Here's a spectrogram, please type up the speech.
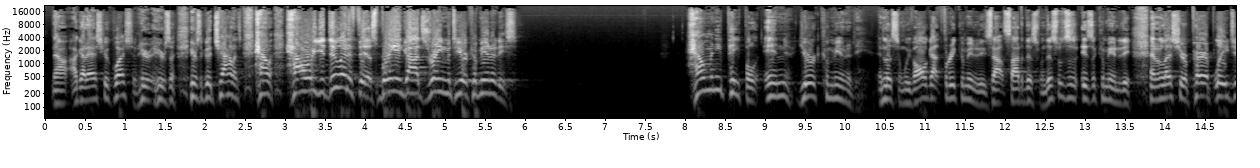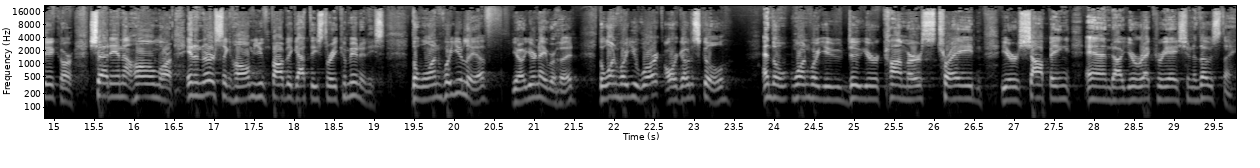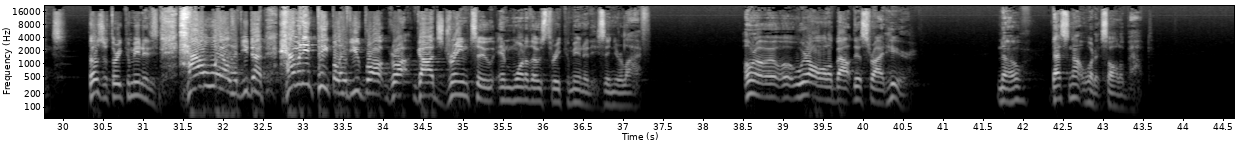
Now, I got to ask you a question. Here, here's, a, here's a good challenge. How, how are you doing at this, bringing God's dream into your communities? How many people in your community, and listen, we've all got three communities outside of this one. This is a community, and unless you're a paraplegic or shut in at home or in a nursing home, you've probably got these three communities. The one where you live, you know, your neighborhood, the one where you work or go to school, and the one where you do your commerce, trade, your shopping, and uh, your recreation and those things. Those are three communities. How well have you done? How many people have you brought God's dream to in one of those three communities in your life? Oh, no, we're all about this right here. No, that's not what it's all about.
